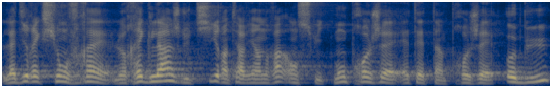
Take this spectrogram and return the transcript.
la direction vraie, le réglage du tir interviendra ensuite. Mon projet était un projet obus.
